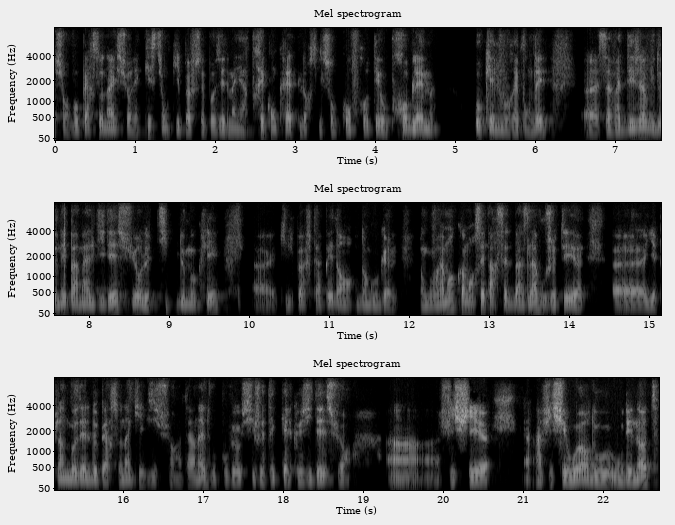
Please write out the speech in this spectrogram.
sur vos personas et sur les questions qu'ils peuvent se poser de manière très concrète lorsqu'ils sont confrontés aux problèmes auxquels vous répondez, euh, ça va déjà vous donner pas mal d'idées sur le type de mots-clés euh, qu'ils peuvent taper dans, Google. Donc vraiment commencer par cette base-là, vous jetez, euh, il y a plein de modèles de personas qui existent sur Internet, vous pouvez aussi jeter quelques idées sur un, fichier, un fichier Word ou, des notes.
